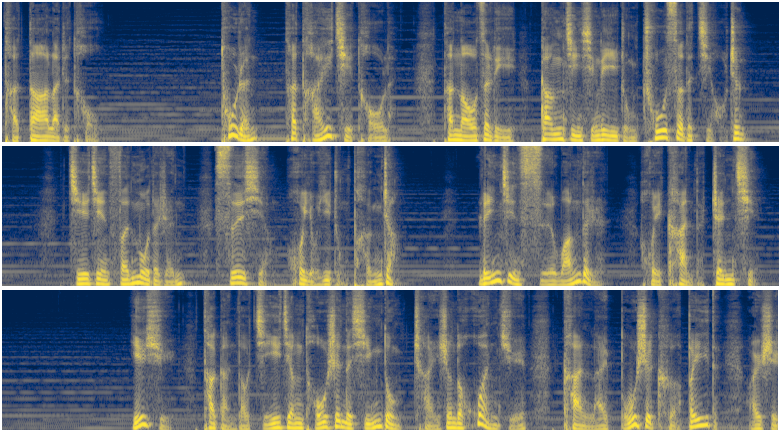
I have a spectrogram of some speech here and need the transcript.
他耷拉着头。突然，他抬起头来，他脑子里刚进行了一种出色的矫正。接近坟墓的人，思想会有一种膨胀；临近死亡的人，会看得真切。也许他感到即将投身的行动产生的幻觉，看来不是可悲的，而是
